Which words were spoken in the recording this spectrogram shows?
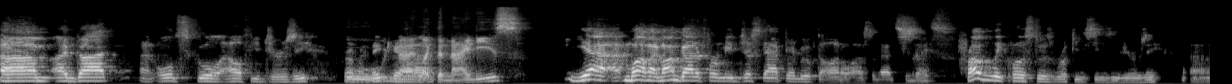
Um, I've got an old school Alfie jersey from I think uh, like the '90s. yeah. Well, my mom got it for me just after I moved to Ottawa, so that's Nice. probably close to his rookie season jersey. Uh,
